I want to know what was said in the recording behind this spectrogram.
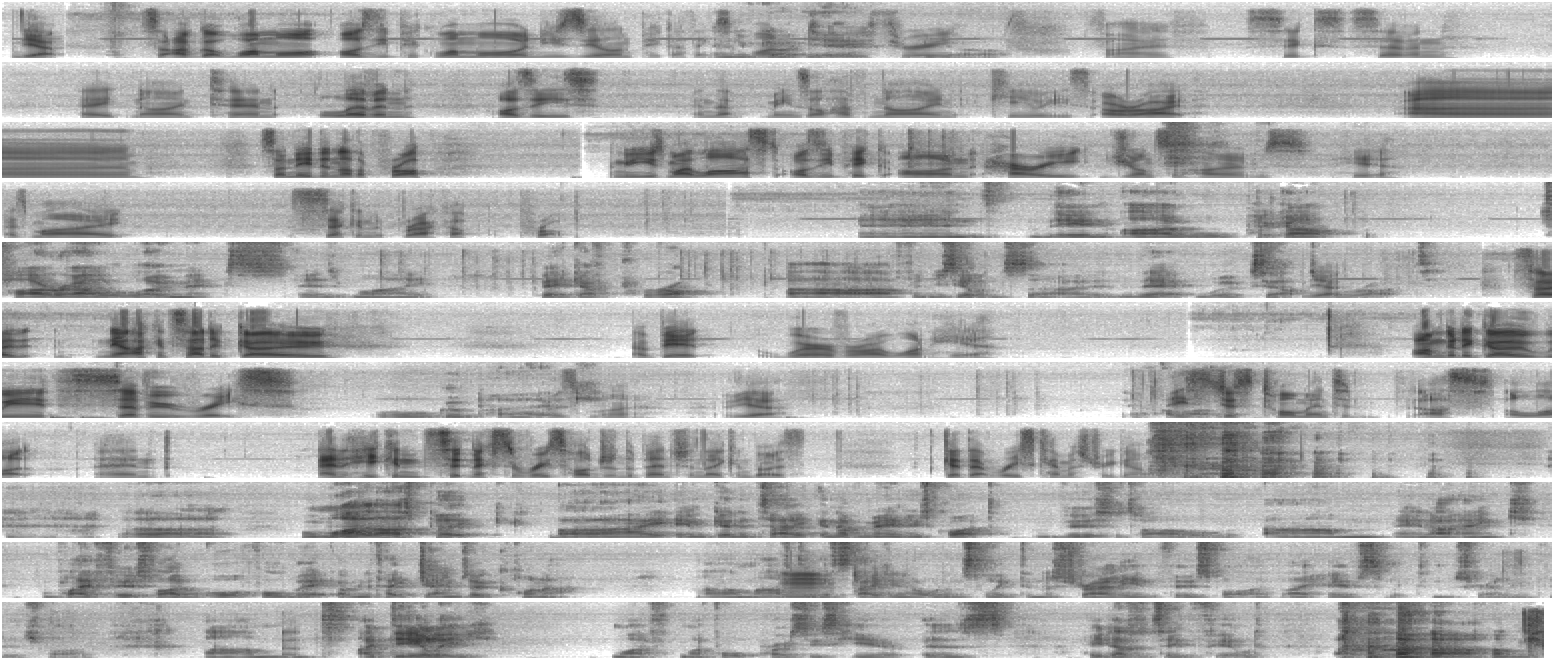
Yeah. So I've got one more Aussie pick, one more New Zealand pick. I think. So one, got, two, yeah, three, got- five, six, seven, eight, nine, ten, eleven Aussies, and that means I'll have nine Kiwis. All right. Um, so I need another prop. I'm gonna use my last Aussie pick on Harry Johnson Holmes here as my second backup prop. And then I will pick up Tyrell Lomax as my backup prop uh, for New Zealand. So that works out Yeah. all right. So now I can start to go a bit wherever I want here. I'm going to go with Sevu Reece. Oh, good pick. yeah, Yeah, he's like just tormented us a lot, and and he can sit next to Reece Hodge on the bench, and they can both get that Reece chemistry going. uh, well, my last pick, I am going to take another man who's quite versatile, um, and I think can play first five or fullback. I'm going to take James O'Connor. Um, after Mm. the stating I wouldn't select an Australian first five, I have selected an Australian first five. Um, ideally, my, my thought process here is he doesn't see the field. um, with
